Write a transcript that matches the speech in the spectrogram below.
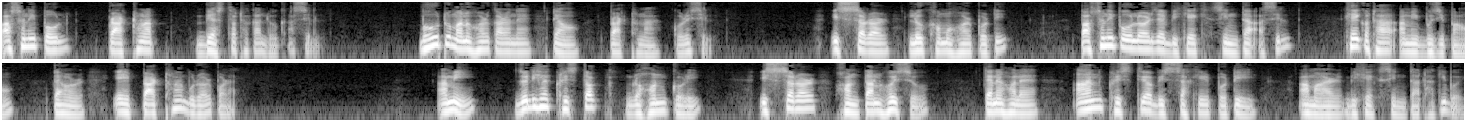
পাচনি পৌল প্ৰাৰ্থনাত ব্যস্ত থকা লোক আছিল। বহুতো মানুহৰ কাৰণে তেওঁ প্ৰাৰ্থনা কৰিছিল। ঈশ্বৰৰ লোকসমূহৰ প্ৰতি পাচনি পৌলৰ যে বিশেষ চিন্তা আছিল সেই কথা আমি বুজি পাওঁ তেওঁৰ এই প্ৰাৰ্থনাবোৰৰ পৰাই আমি যদিহে খ্ৰীষ্টক গ্ৰহণ কৰি ঈশ্বৰৰ সন্তান হৈছো তেনেহলে আন খ্ৰীষ্টীয় বিশ্বাসীৰ প্ৰতি আমাৰ বিশেষ চিন্তা থাকিবই।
